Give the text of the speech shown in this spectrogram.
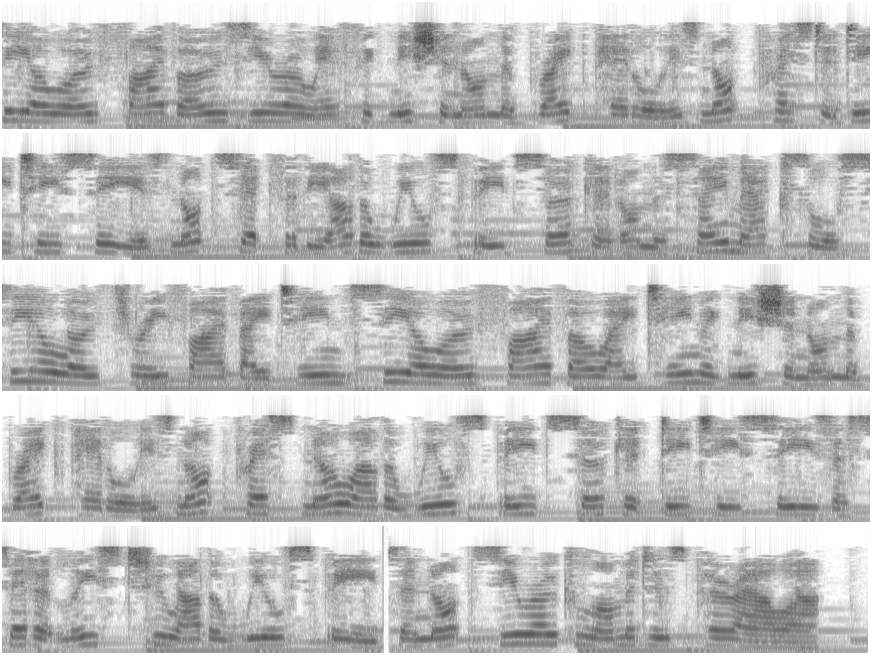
C00500F ignition on the brake pedal is not pressed a DTC is not set for the other wheel speed circuit on the same axle C0035018 C05018 ignition on the brake pedal is not pressed no other wheel speed circuit DTCs are set at least two other wheel speeds are not 0 km per hour.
